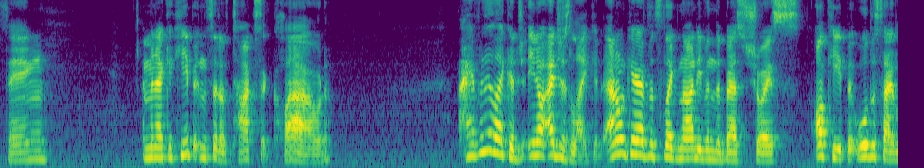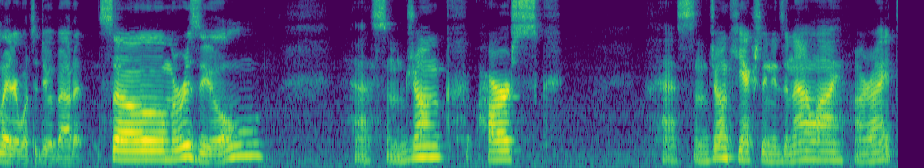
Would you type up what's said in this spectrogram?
thing. I mean, I could keep it instead of Toxic Cloud. I really like it. You know, I just like it. I don't care if it's like not even the best choice. I'll keep it. We'll decide later what to do about it. So Merisiel has some junk. Harsk has some junk. He actually needs an ally. All right.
